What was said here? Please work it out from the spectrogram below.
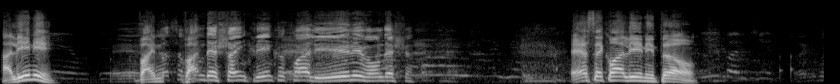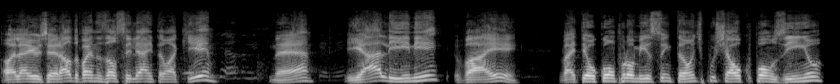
Aline? Vai, vai... Vamos deixar encrenca com a Aline, vamos deixar. Essa é com a Aline, então. Olha aí, o Geraldo vai nos auxiliar, então, aqui, né? E a Aline vai, vai ter o compromisso, então, de puxar o cupomzinho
